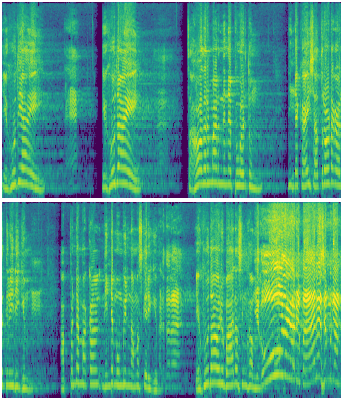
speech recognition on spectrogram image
യഹൂദയായേ യഹൂദായേ സഹോദരന്മാർ നിന്നെ പുകഴ്ത്തും. നിന്റെ കൈ ശത്രുവിടെ കഴുത്തിലിരിക്കും. അപ്പന്റെ മക്കൾ നിന്റെ മുമ്പിൽ നമസ്കരിക്കും. യഹൂദ ഒരു ബാലസിംഹം. യഹൂദ ഒരു ബാലസിംഹം.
